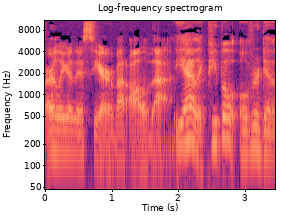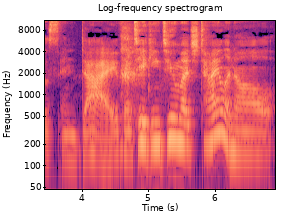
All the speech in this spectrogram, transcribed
earlier this year about all of that. Yeah, like people overdose and die from taking too much Tylenol.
